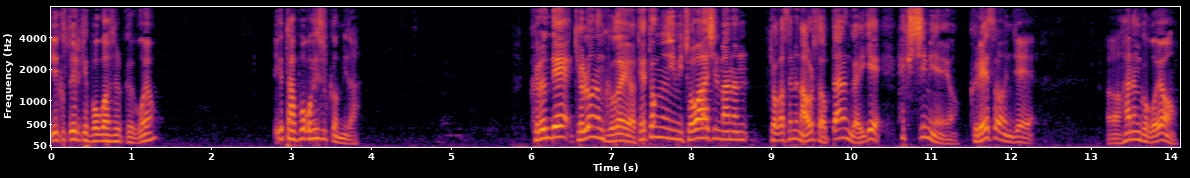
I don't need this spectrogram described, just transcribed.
이것도 이렇게 보고했을 거고요. 이거 다 보고했을 겁니다. 그런데 결론은 그거예요. 대통령님이 좋아하실 만한 교과서는 나올 수 없다는 거예요. 이게 핵심이에요. 그래서 이제 어, 하는 거고요.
